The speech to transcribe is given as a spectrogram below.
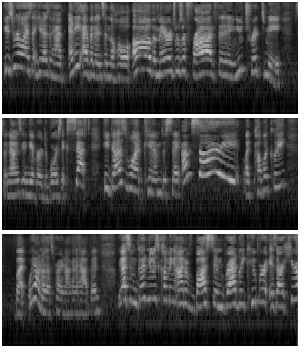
He's realized that he doesn't have any evidence in the whole, oh, the marriage was a fraud thing, you tricked me. So now he's going to give her a divorce, except he does want Kim to say, I'm sorry, like publicly. But we all know that's probably not going to happen. We got some good news coming out of Boston. Bradley Cooper is our hero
